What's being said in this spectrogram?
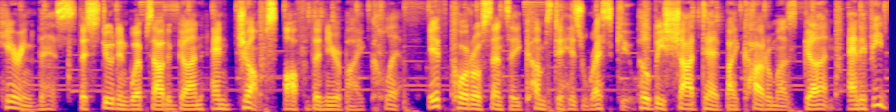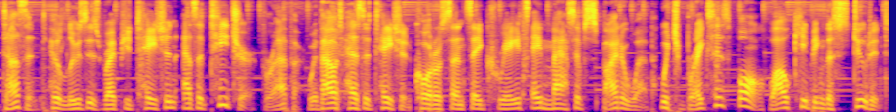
Hearing this, the student whips out a gun and jumps off the nearby cliff. If Koro-sensei comes to his rescue, he'll be shot dead by Karuma's gun, and if he doesn't, he'll lose his reputation as a teacher forever. Without hesitation, Koro-sensei creates a massive spider web, which breaks his fall while keeping the student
